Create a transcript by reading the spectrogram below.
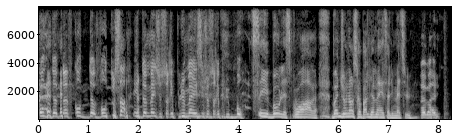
Côte de bœuf, côte de veau, tout ça. Et demain, je serai plus mince et je serai plus beau. C'est beau l'espoir. Bonne journée, on se reparle demain. Salut Mathieu. Bye bye.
